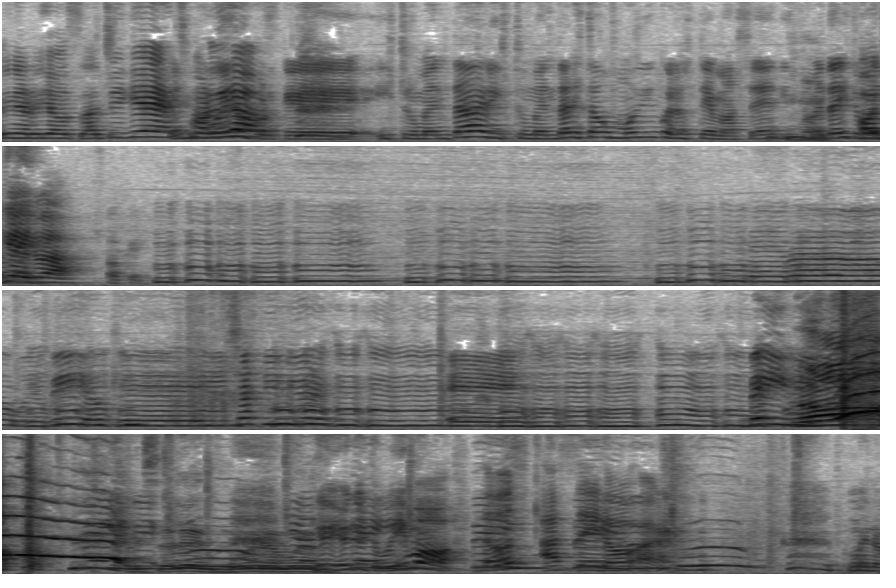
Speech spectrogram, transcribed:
estoy nerviosa, chiques. Es muy por bueno Dios. porque instrumental, instrumental, estamos muy bien con los temas, ¿eh? Instrumental, Ok, instrumental. va. Ok. Never will be okay. Justin Bieber. Eh, Baby. ¡Ah! Excelente, muy bien, muy Qué bien. que estuvimos 2 a 0. Bueno,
